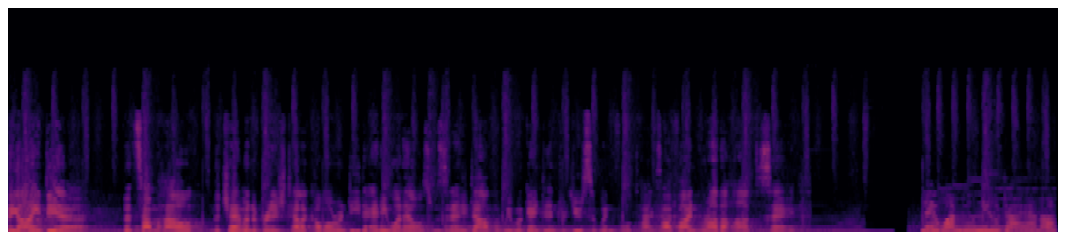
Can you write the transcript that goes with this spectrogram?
the idea that somehow the chairman of British Telecom, or indeed anyone else, was in any doubt that we were going to introduce a windfall tax, I find rather hard to say. No one who knew Diana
